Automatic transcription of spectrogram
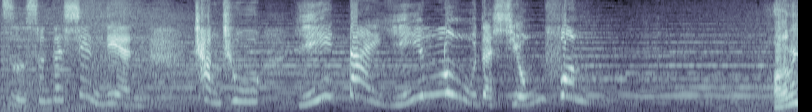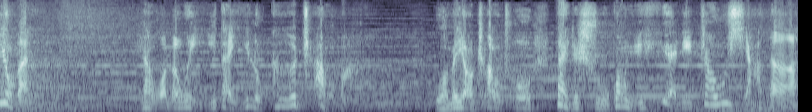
子孙的信念，唱出“一带一路”的雄风。朋友们，让我们为“一带一路”歌唱吧！我们要唱出带着曙光与绚丽朝霞的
